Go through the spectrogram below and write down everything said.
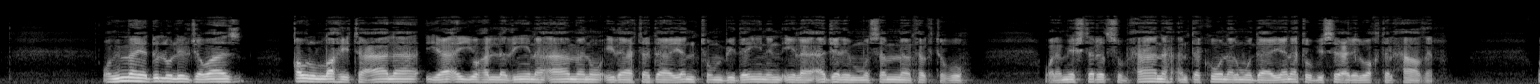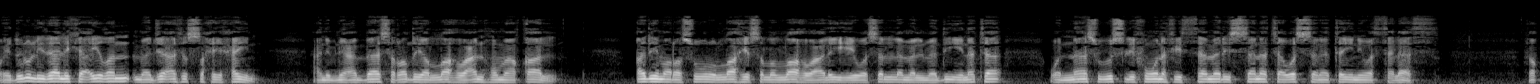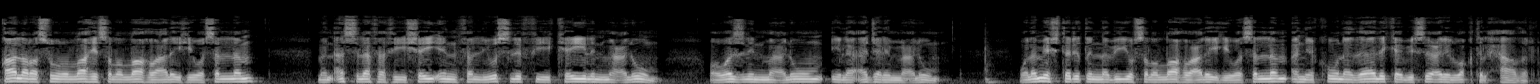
ومما يدل للجواز قول الله تعالى يا أيها الذين آمنوا إذا تداينتم بدين إلى أجل مسمى فاكتبوه. ولم يشترط سبحانه أن تكون المداينة بسعر الوقت الحاضر. ويدل لذلك أيضا ما جاء في الصحيحين عن ابن عباس رضي الله عنهما قال قدم رسول الله صلى الله عليه وسلم المدينة والناس يسلفون في الثمر السنة والسنتين والثلاث. فقال رسول الله صلى الله عليه وسلم من أسلف في شيء فليسلف في كيل معلوم ووزن معلوم إلى أجل معلوم. ولم يشترط النبي صلى الله عليه وسلم أن يكون ذلك بسعر الوقت الحاضر.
